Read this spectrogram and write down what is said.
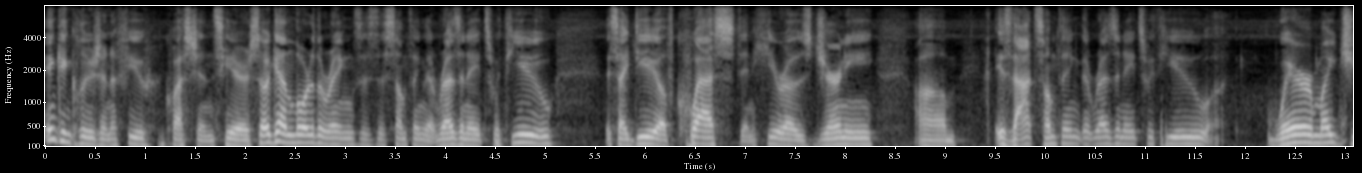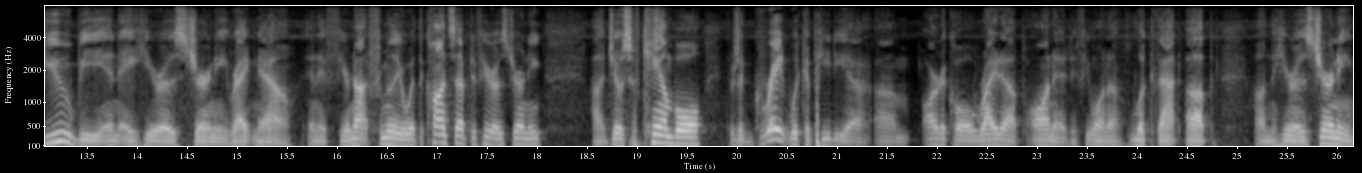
in conclusion, a few questions here. So, again, Lord of the Rings, is this something that resonates with you? This idea of quest and hero's journey, um, is that something that resonates with you? Where might you be in a hero's journey right now? And if you're not familiar with the concept of hero's journey, uh, Joseph Campbell, there's a great Wikipedia um, article write up on it if you want to look that up on the hero's journey.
